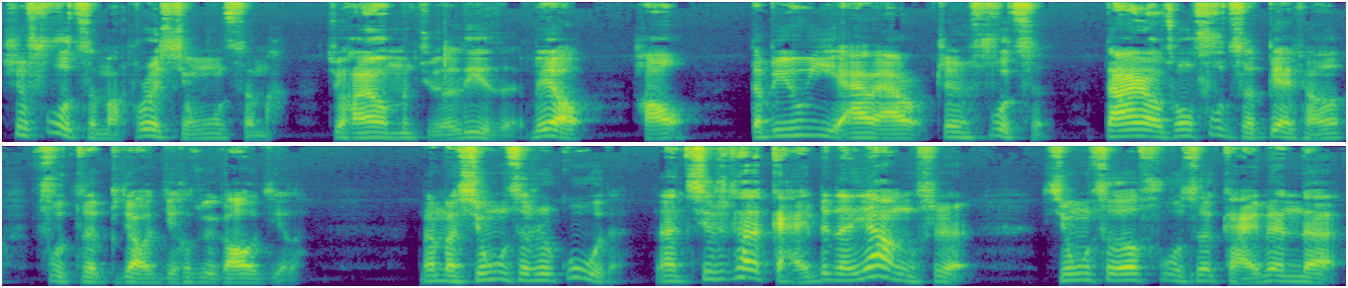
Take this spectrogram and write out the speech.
是副词嘛，不是形容词嘛，就好像我们举的例子，will 好，w e l l 这是副词。当然要从副词变成副词比较级和最高级了。那么形容词是 good，那其实它改变的样式，形容词和副词改变的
